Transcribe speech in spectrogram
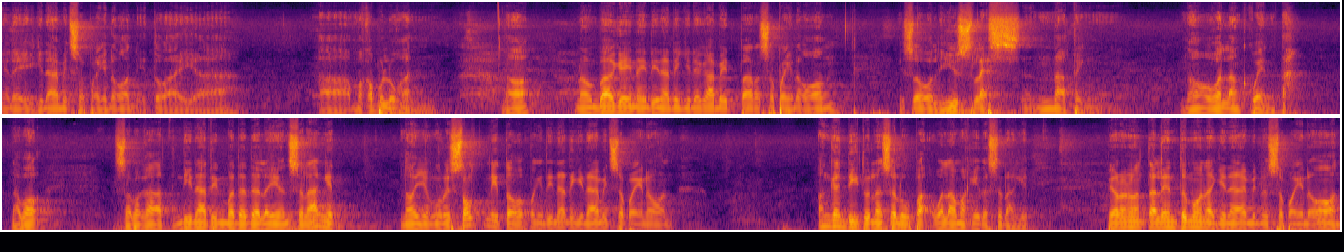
yan ay ginamit sa Panginoon, ito ay uh, uh, makabuluhan. No? Na bagay na hindi natin ginagamit para sa Panginoon is all useless, nothing. No, walang kwenta. Na po? Sabagat hindi natin madadala yan sa langit. No, yung result nito, pag hindi natin ginamit sa Panginoon, hanggang dito lang sa lupa, wala makita sa langit. Pero nung talento mo na ginamit mo sa Panginoon,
